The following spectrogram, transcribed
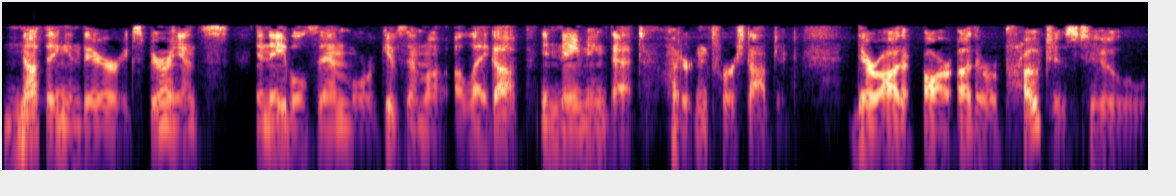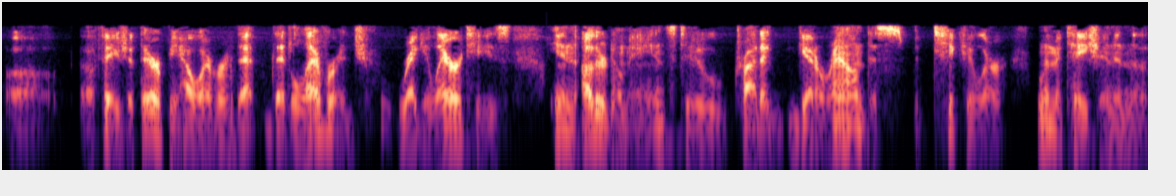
nothing in their experience enables them or gives them a, a leg up in naming that 101st object. There are, are other approaches to uh, aphasia therapy, however, that, that leverage regularities in other domains to try to get around this particular limitation in the,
